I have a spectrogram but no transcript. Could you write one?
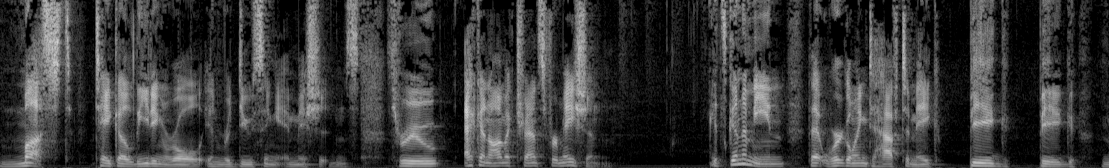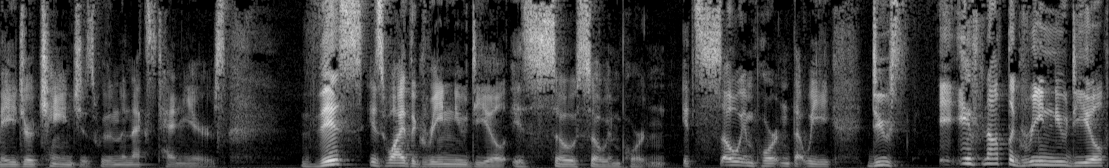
must take a leading role in reducing emissions through economic transformation. It's going to mean that we're going to have to make big big major changes within the next 10 years this is why the Green New Deal is so, so important. It's so important that we do, if not the Green New Deal,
